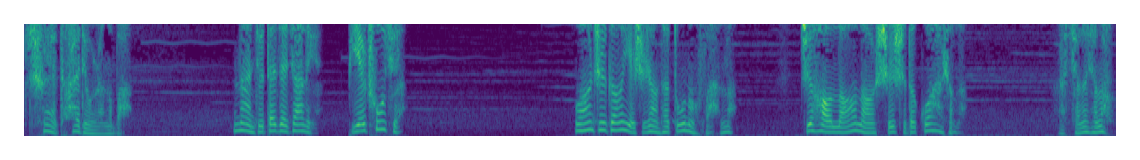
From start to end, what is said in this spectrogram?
这也太丢人了吧？那你就待在家里，别出去。王志刚也是让他嘟囔烦了，只好老老实实的挂上了。啊，行了行了，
